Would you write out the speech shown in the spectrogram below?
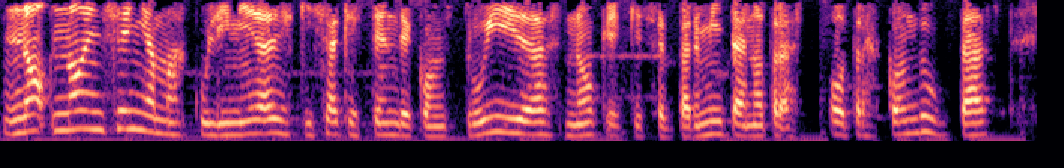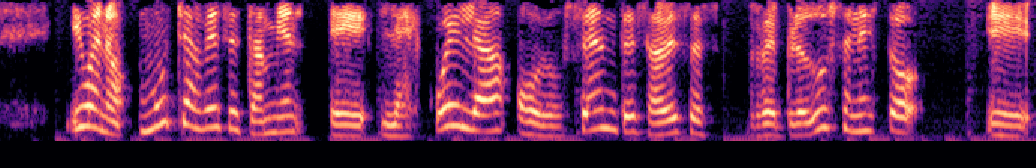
no, no enseña masculinidades quizá que estén deconstruidas, ¿no? Que, que se permitan otras, otras conductas. Y bueno, muchas veces también eh, la escuela o docentes a veces reproducen esto. Eh,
